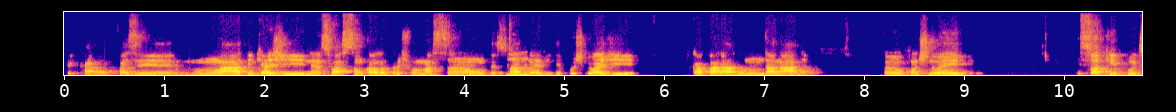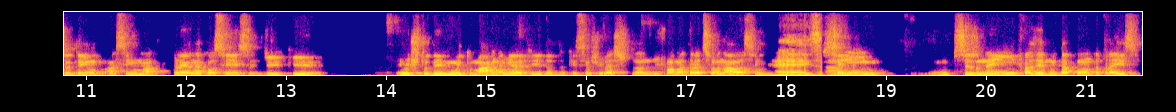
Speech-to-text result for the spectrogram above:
Falei, cara, fazer, vamos lá, tem que agir, né? Sua ação causa transformação, o resultado uhum. vai vir depois que eu agir, ficar parado não dá nada. Então eu continuei. Só que, putz, eu tenho, assim, uma plena consciência de que eu estudei muito mais na minha vida do que se eu estivesse estudando de forma tradicional, assim. É, exato. Sem, não preciso nem fazer muita conta para isso.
